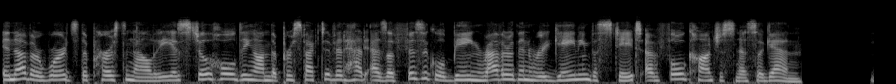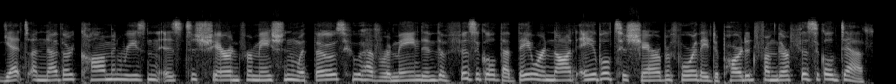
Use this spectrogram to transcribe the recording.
In other words the personality is still holding on the perspective it had as a physical being rather than regaining the state of full consciousness again. Yet another common reason is to share information with those who have remained in the physical that they were not able to share before they departed from their physical death.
